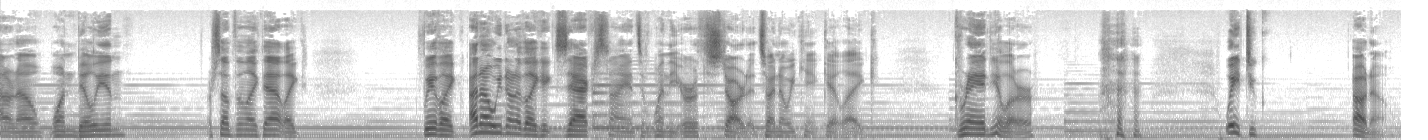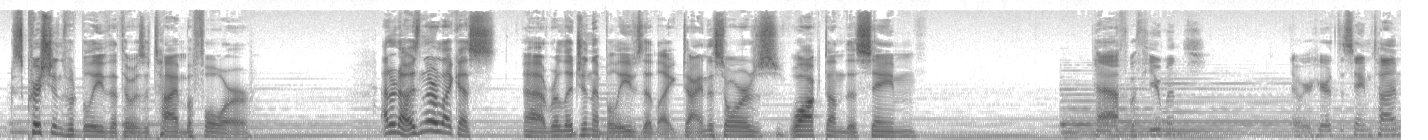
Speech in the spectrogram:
I don't know, one billion or something like that? Like we have like I know we don't have like exact science of when the Earth started, so I know we can't get like granular. Wait, do oh no, Christians would believe that there was a time before. I don't know. Isn't there like a uh, religion that believes that like dinosaurs walked on the same path with humans? That we were here at the same time.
